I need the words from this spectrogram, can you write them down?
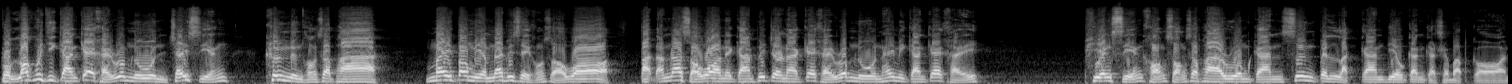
ปลดล็อกวิธีการแก้ไขรัฐธรรมนูญใช้เสียงครึ่งหนึ่งของสภา ไม่ต้องมีอำนาจพิเศษของสว ตัดอำนาจสว ในการพิจารณาแก้ไขรัฐธรรมนูญให้มีการแก้ไข เพียงเสียงของสองสภารวมกัน ซึ่งเป็นหลักการเดียวกันกับฉบับก่อน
